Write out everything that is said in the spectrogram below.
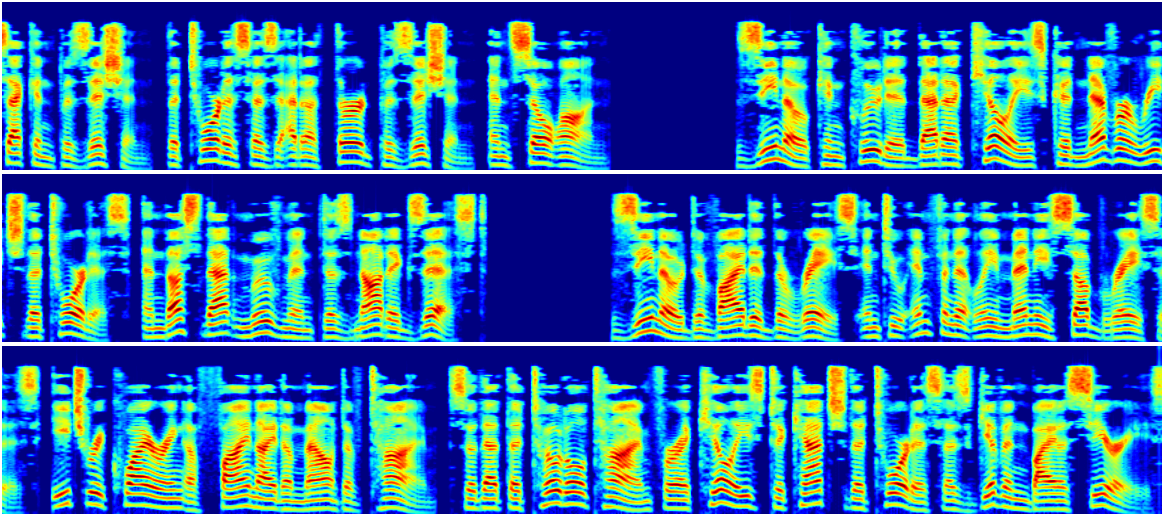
second position, the tortoise is at a third position, and so on. Zeno concluded that Achilles could never reach the tortoise, and thus that movement does not exist. Zeno divided the race into infinitely many sub-races, each requiring a finite amount of time, so that the total time for Achilles to catch the tortoise is given by a series.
